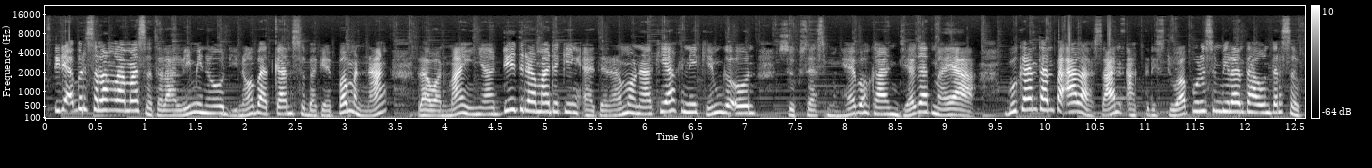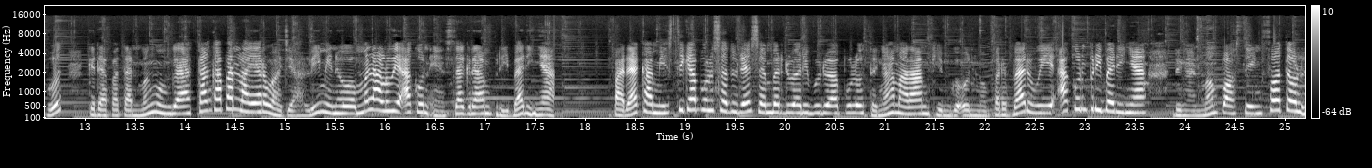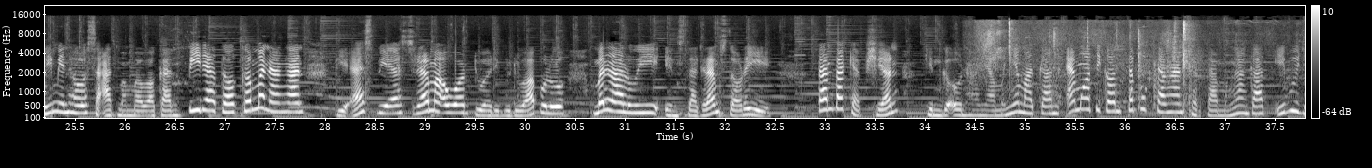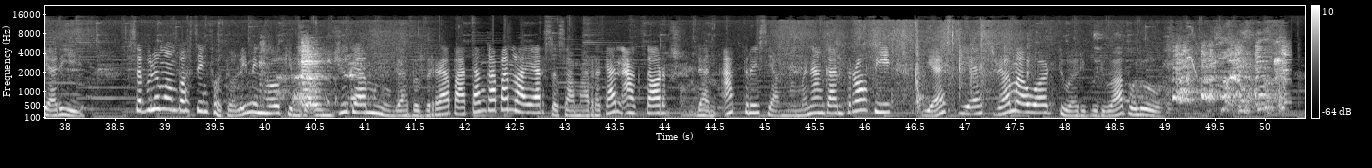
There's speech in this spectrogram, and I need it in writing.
Tidak berselang lama setelah Lee Min Ho dinobatkan sebagai pemenang, lawan mainnya di drama The King Eternal Monarch yakni Kim Go sukses menghebohkan jagat maya. Bukan tanpa alasan, aktris 29 tahun tersebut kedapatan mengunggah tangkapan layar wajah Lee Min Ho melalui akun Instagram pribadinya. Pada Kamis 31 Desember 2020 tengah malam, Kim Go Eun memperbarui akun pribadinya dengan memposting foto Lee Min Ho saat membawakan pidato kemenangan di SBS Drama Award 2020 melalui Instagram Story. Tanpa caption, Kim Go Eun hanya menyematkan emotikon tepuk tangan serta mengangkat ibu jari. Sebelum memposting foto Lee Min Ho, Kim Go Eun juga mengunggah beberapa tangkapan layar sesama rekan aktor dan aktris yang memenangkan trofi Yes Yes Drama Award 2020.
